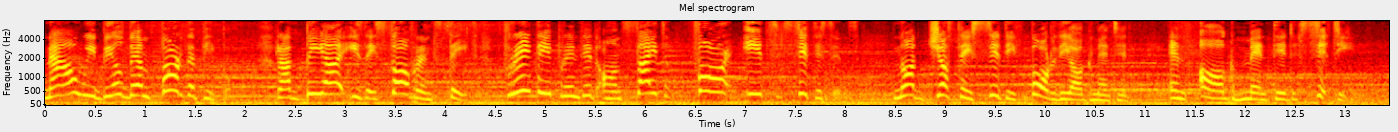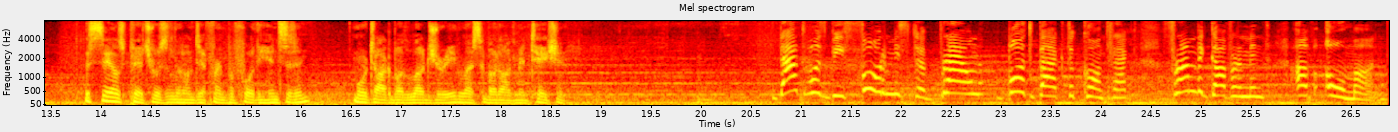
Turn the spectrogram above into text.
Now we build them for the people. Rabia is a sovereign state, 3D printed on site for its citizens. Not just a city for the augmented, an augmented city. The sales pitch was a little different before the incident. More talk about luxury, less about augmentation. That was before Mr. Brown bought back the contract from the government of Oman.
